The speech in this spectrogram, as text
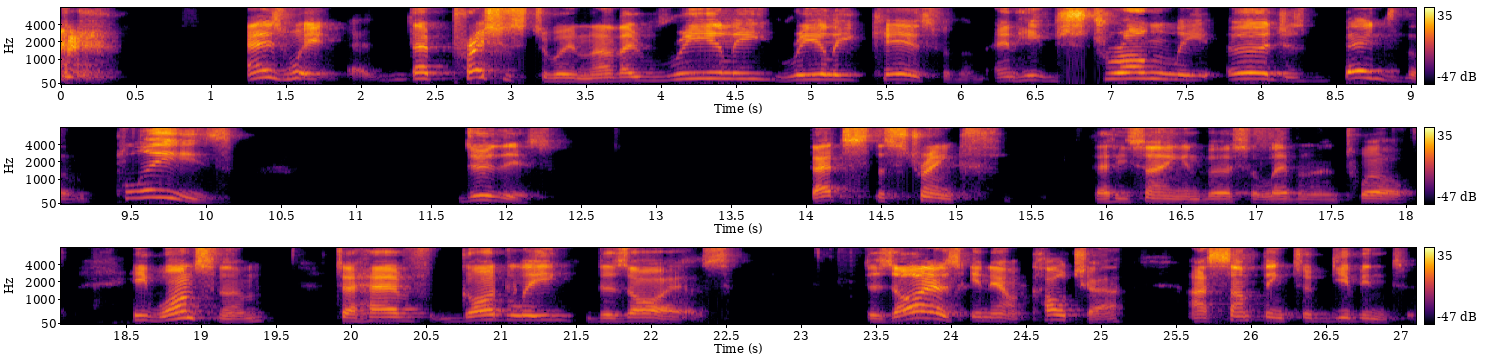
As we, they're precious to him now, they really, really cares for them. And he strongly urges, begs them, please do this. That's the strength that he's saying in verse 11 and 12. He wants them to have godly desires. Desires in our culture are something to give into.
